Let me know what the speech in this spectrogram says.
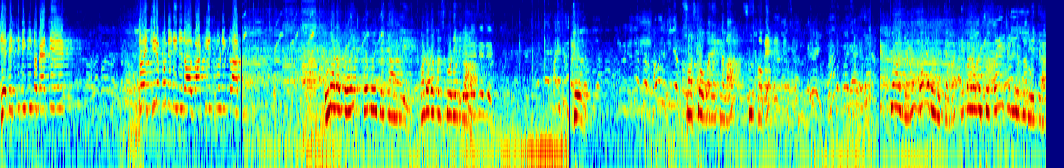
যে বৃষ্টি বিঘ্নিত ম্যাচে দুই চিরপ্রতিনিধি দল বাকি স্পোর্টিং ক্লাব উনানব্বই কোন উইকেট না হারিয়ে কটকতা স্পোর্টিং ক্লাব জুন। ষষ্ঠ ওভারের খেলা শুরু হবে। চার মনে মনে চার এবার অবশ্য পয়েন্টের মধ্যে দিয়ে চার।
